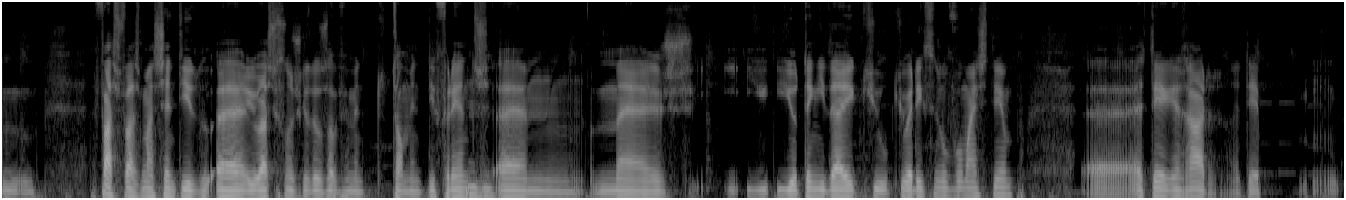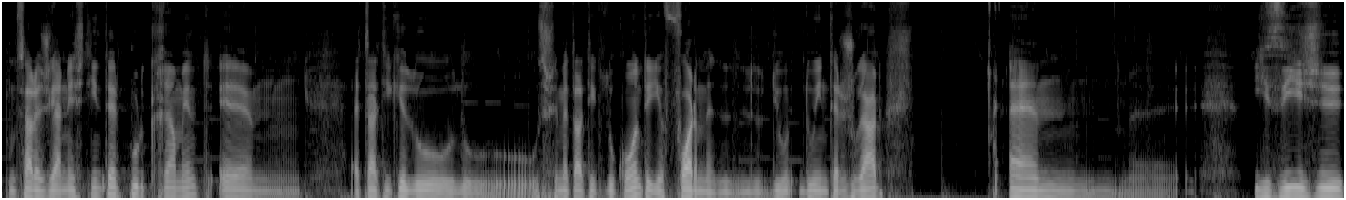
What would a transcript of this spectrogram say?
hum, faz, faz mais sentido. Uh, eu acho que são jogadores, obviamente, totalmente diferentes, Uhum. um, mas e, e- eu tenho ideia que o, que o Eriksen levou mais tempo uh, até agarrar, até começar a jogar neste Inter, porque realmente hum, a tática do, do o sistema tático do Conte e a forma de- de- do Inter jogar hum, eh, exige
